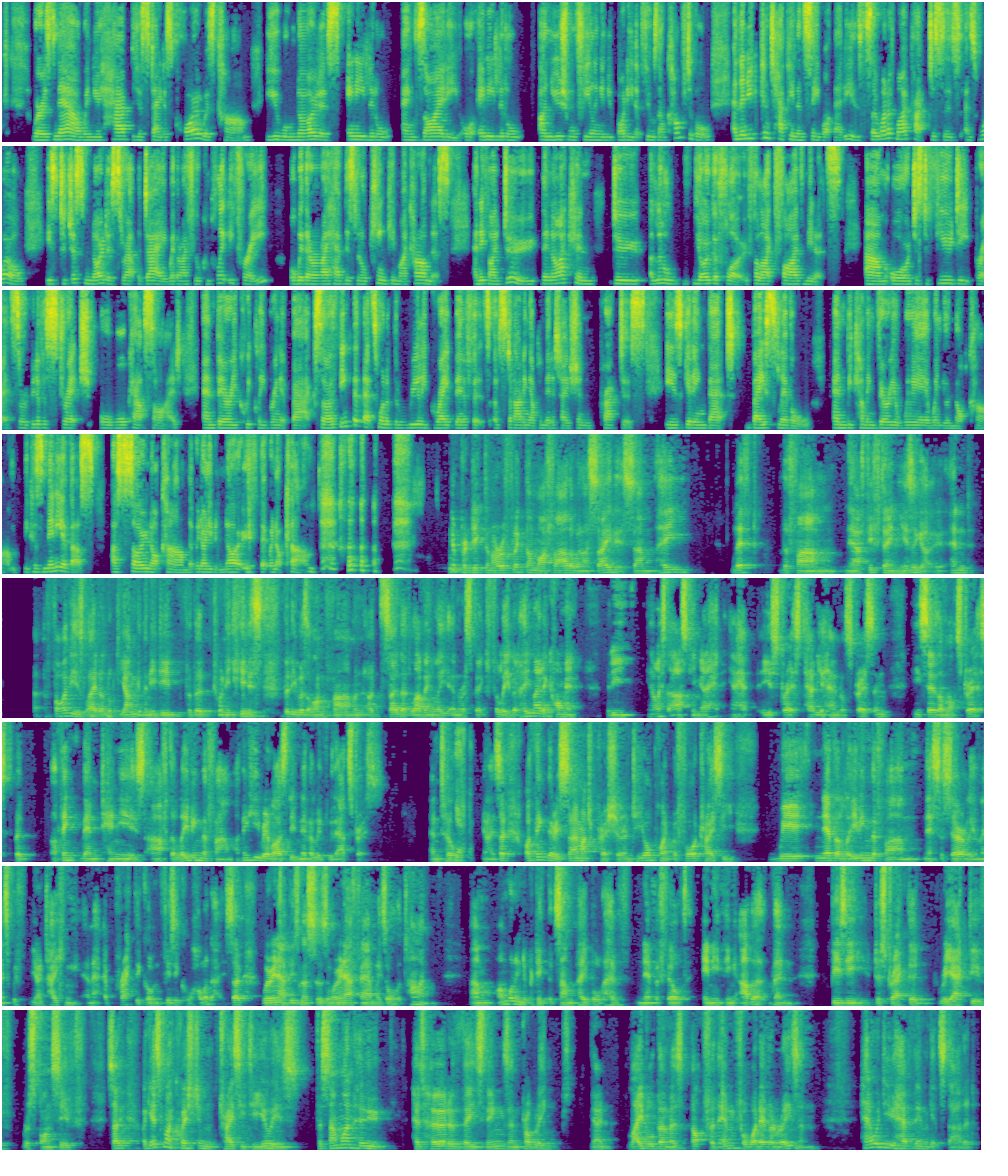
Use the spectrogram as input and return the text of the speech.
Whereas now, when you have your status quo as calm, you will notice any little anxiety or any little unusual feeling in your body that feels uncomfortable. And then you can tap in and see what that is. So, one of my practices as well is to just notice throughout the day whether I feel completely free or whether I have this little kink in my calmness. And if I do, then I can do a little yoga flow for like five minutes um, or just a few deep breaths or a bit of a stretch or walk outside and very quickly bring it back. So I think that that's one of the really great benefits of starting up a meditation practice is getting that base level and becoming very aware when you're not calm because many of us are so not calm that we don't even know that we're not calm. to predict, and I reflect on my father when I say this. Um, he left the farm now 15 years ago and five years later looked younger than he did for the 20 years that he was on farm. And I'd say that lovingly and respectfully. But he made a comment that he, you know, I used to ask him, you know, are you stressed? How do you handle stress? And he says, I'm not stressed. But I think then 10 years after leaving the farm, I think he realized that he'd never lived without stress until, yeah. you know, so I think there is so much pressure. And to your point before, Tracy, we're never leaving the farm necessarily unless we're you know taking an, a practical and physical holiday. So we're in our businesses and we're in our families all the time. Um, I'm willing to predict that some people have never felt anything other than busy, distracted, reactive, responsive. So I guess my question, Tracy, to you is for someone who has heard of these things and probably you know labeled them as not for them for whatever reason, how would you have them get started?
